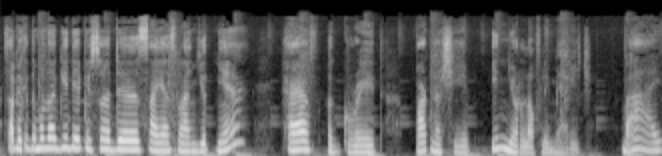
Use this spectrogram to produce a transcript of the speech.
Sampai ketemu lagi di episode saya selanjutnya. Have a great partnership in your lovely marriage. Bye.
